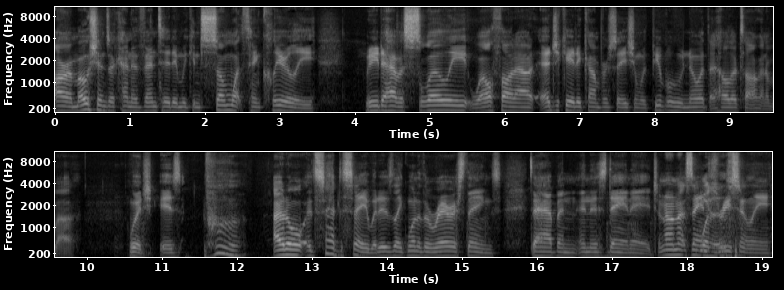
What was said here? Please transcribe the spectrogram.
our emotions are kind of vented and we can somewhat think clearly, we need to have a slowly, well thought out, educated conversation with people who know what the hell they're talking about. Which is, I don't, it's sad to say, but it is like one of the rarest things to happen in this day and age. And I'm not saying What just is? recently,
